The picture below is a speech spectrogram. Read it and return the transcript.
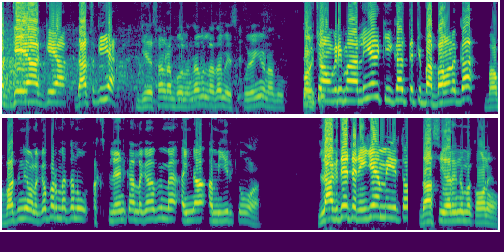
ਅੱਗੇ ਆ ਅੱਗੇ ਆ। ਦੱਸ ਕੀ ਆ? ਜੇ ਸਾਡਾ ਬੋਲਣ ਦਾ ਮੈਨੂੰ ਲੱਗਦਾ ਮਿਸ ਪੂਜਾ ਹੀ ਹੋਣਾ ਤੂੰ। ਤੂੰ ਚੌਂਕੜੀ ਮਾਰ ਲਈ ਆ ਕੀ ਗੱਲ ਤੇ ਚ ਬਾਬਾ ਆਉਣ ਲੱਗਾ? ਬਾਬਾ ਤੇ ਨਹੀਂ ਹੋਣ ਲੱਗਾ ਪਰ ਮੈਂ ਤੈਨੂੰ ਐਕਸਪਲੇਨ ਕਰਨ ਲੱਗਾ ਵੀ ਮੈਂ ਇੰਨਾ ਅਮੀਰ ਕਿਉਂ ਆ? ਲੱਗਦੇ ਤੇ ਨਹੀਂ ਜੇ ਅਮੀਰ ਤੋਂ। ਦੱਸ ਯਾਰ ਇਹਨੂੰ ਮੈਂ ਕੌਣ ਆ?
